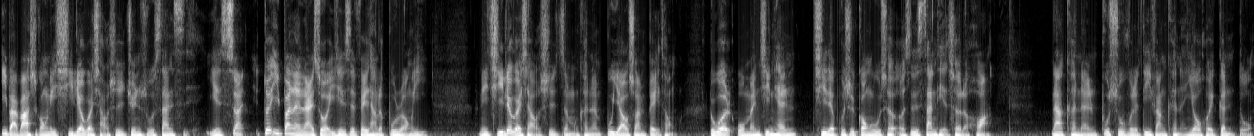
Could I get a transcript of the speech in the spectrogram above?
一百八十公里骑六个小时，均速三十，也算对一般人来说已经是非常的不容易。你骑六个小时，怎么可能不腰酸背痛？如果我们今天骑的不是公路车，而是三铁车的话，那可能不舒服的地方可能又会更多。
